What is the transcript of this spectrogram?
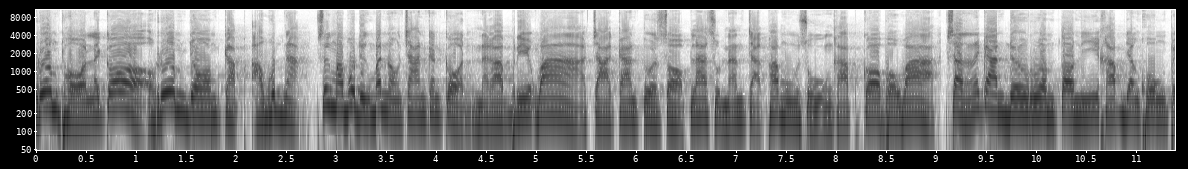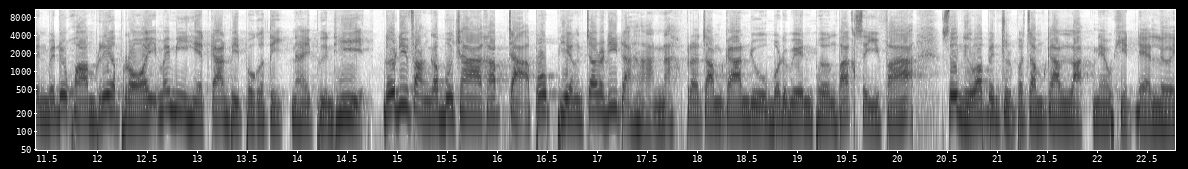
เริ่มถอนแล้วก็เริ่มยอมกับอาวุธหนัก ซึ่งมาพูดถึงบ้านหนองจานกันก่อนนะครับ เรียกว่าจากการตรวจสอบล่าสุดนั้นจากภาพมุมสูงครับ ก็พบว่าสถานการณ์โดยรวมตอนนี้ครับยังคงเป็นไปด้วยความเรียบร้อย ไม่มีเหตุการณ์ผิดปกติในพื้นที่ โดยที่ฝั่งกัมพูชาครับจะพบเพียงเจ้าหน้าที่ทหารนะประจำการอยู่บริเวณเพิงพักสีฟ้า ซึ่งถือว่าเป็นจุดประจำการหลักแนวเขตแดนเลย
